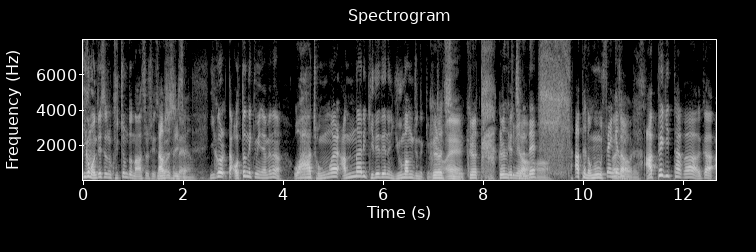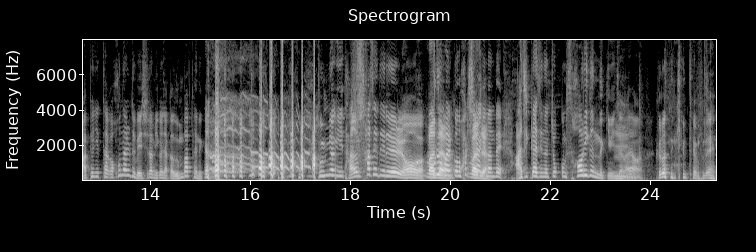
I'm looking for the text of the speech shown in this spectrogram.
이거 먼저 있었으면 9점도 나왔을 수 있을 것수 있어요. 이걸 딱 어떤 느낌이냐면은 와 정말 앞날이 기대되는 유망주 느낌 그렇지. 예. 그런 다 그런 그쵸? 느낌이었는데 어. 앞에 너무 센게. 나와버렸어. 앞에 기타가 그러니까 앞에 기타가 호날두 메시라면 이건 약간 음바페 느낌. 분명히 다음 차세대를 어, 맞아요. 호령할 건 확실하긴 맞아요. 한데 아직까지는 조금 설익은 느낌 있잖아요. 음. 그런 느낌 때문에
